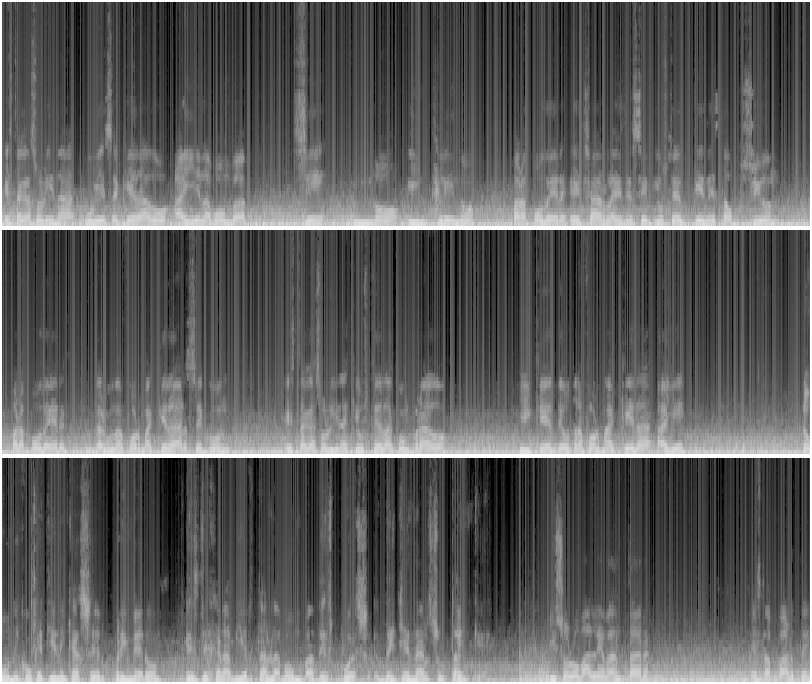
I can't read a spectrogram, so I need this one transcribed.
Esta gasolina hubiese quedado ahí en la bomba si no inclino para poder echarla. Es decir, que usted tiene esta opción para poder de alguna forma quedarse con esta gasolina que usted ha comprado y que de otra forma queda allí lo único que tiene que hacer primero es dejar abierta la bomba después de llenar su tanque. Y solo va a levantar esta parte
